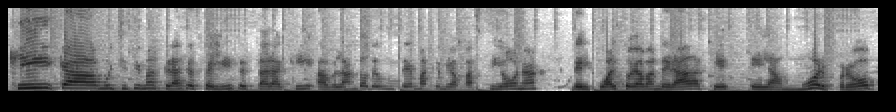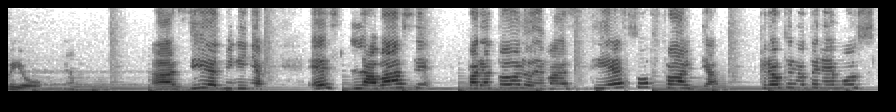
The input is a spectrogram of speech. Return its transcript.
Kika, muchísimas gracias. Feliz estar aquí hablando de un tema que me apasiona, del cual soy abanderada, que es el amor propio. Así es, mi niña. Es la base para todo lo demás. Si eso falla, creo que no tenemos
